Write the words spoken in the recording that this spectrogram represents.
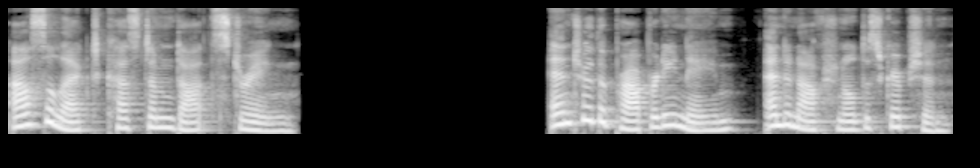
I'll select custom.string. Enter the property name and an optional description.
